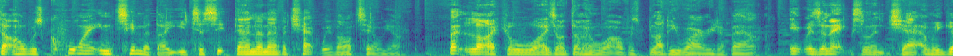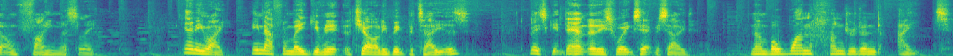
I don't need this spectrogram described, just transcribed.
that I was quite intimidated to sit down and have a chat with, I'll tell you. But like always, I don't know what I was bloody worried about. It was an excellent chat and we got on famously. Anyway, enough of me giving it to Charlie Big Potatoes. Let's get down to this week's episode. Number 108.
